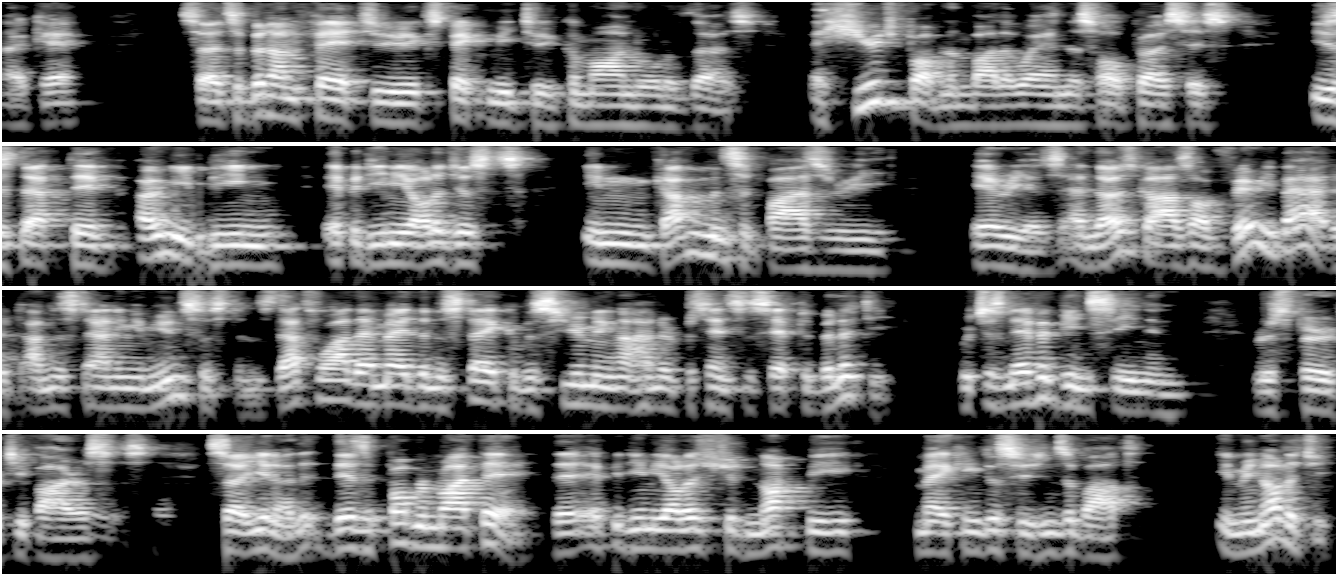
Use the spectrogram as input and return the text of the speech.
Okay. So it's a bit unfair to expect me to command all of those. A huge problem, by the way, in this whole process is that there've only been epidemiologists in government's advisory areas, and those guys are very bad at understanding immune systems. That's why they made the mistake of assuming 100% susceptibility, which has never been seen in respiratory viruses. So, you know, th there's a problem right there. The epidemiologists should not be making decisions about immunology.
